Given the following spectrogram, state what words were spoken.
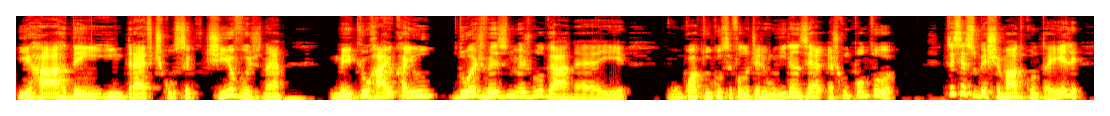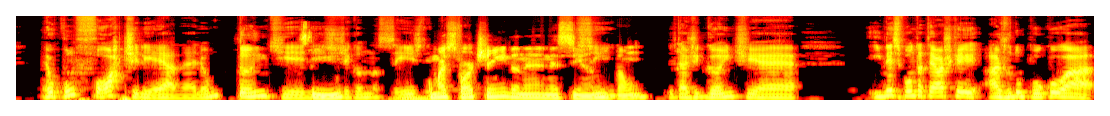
e Harden em draft consecutivos, né? Meio que o raio caiu duas vezes no mesmo lugar, né? E concordo tudo que você falou de Jalen Williams, e acho que um ponto. Não sei se é subestimado quanto a ele, é o quão forte ele é, né? Ele é um tanque, ele Sim. chegando na sexta. O mais forte ainda, né, nesse ano, Sim. então... Ele tá gigante, é... E nesse ponto até eu acho que ajuda um pouco a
